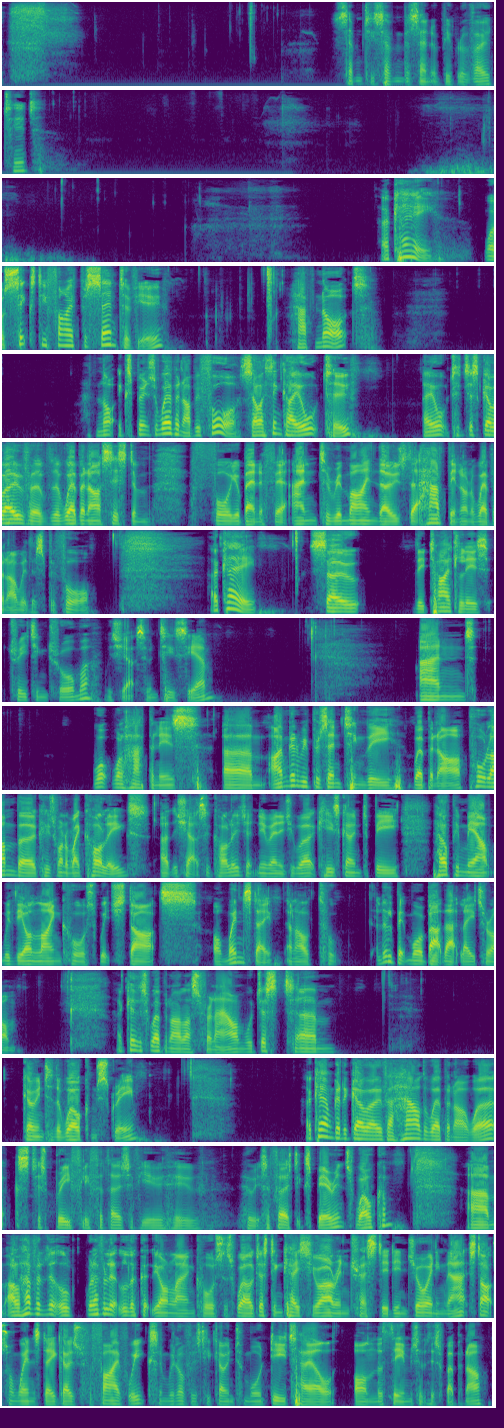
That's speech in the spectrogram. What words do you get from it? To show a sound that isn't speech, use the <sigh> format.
77% of people have voted. Okay, well, 65% of you have not have not experienced a webinar before. So I think I ought to I ought to just go over the webinar system for your benefit and to remind those that have been on a webinar with us before. Okay, so the title is Treating Trauma with Shiatsu and TCM. And what will happen is um, I'm going to be presenting the webinar. Paul Lundberg, who's one of my colleagues at the Shiatsu College at New Energy Work, he's going to be helping me out with the online course, which starts on Wednesday. And I'll talk a little bit more about that later on. Okay, this webinar lasts for an hour and we'll just um, go into the welcome screen. Okay, I'm going to go over how the webinar works, just briefly for those of you who, who it's a first experience, welcome. Um, I'll have a little, we'll have a little look at the online course as well, just in case you are interested in joining that. It starts on Wednesday, goes for five weeks, and we'll obviously go into more detail on the themes of this webinar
